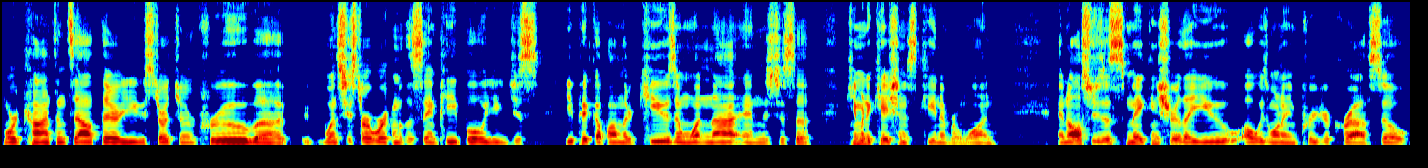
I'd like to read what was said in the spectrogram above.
more contents out there, you start to improve. Uh, once you start working with the same people, you just you pick up on their cues and whatnot, and it's just a communication is key number one, and also just making sure that you always want to improve your craft. So.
